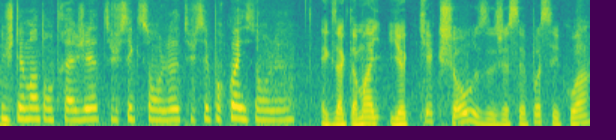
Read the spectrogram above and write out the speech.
justement ton trajet. Tu sais qu'ils sont là, tu sais pourquoi ils sont là. Exactement. Il y a quelque chose, je sais pas c'est quoi,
